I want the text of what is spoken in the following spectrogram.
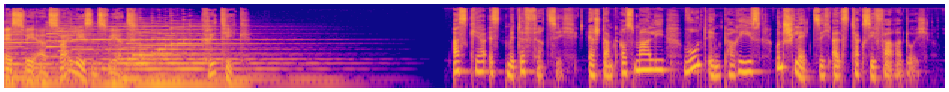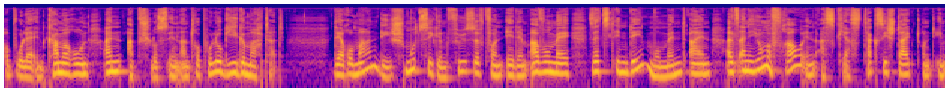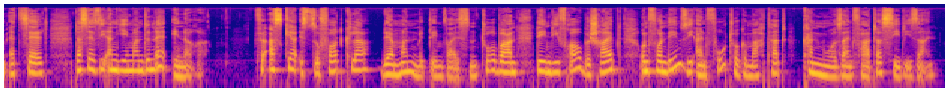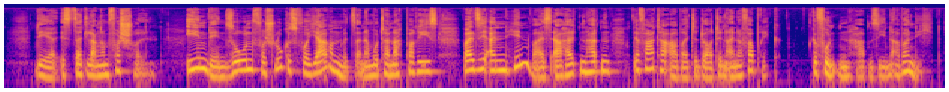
SWR 2 Lesenswert Kritik Askia ist Mitte 40. Er stammt aus Mali, wohnt in Paris und schlägt sich als Taxifahrer durch, obwohl er in Kamerun einen Abschluss in Anthropologie gemacht hat. Der Roman Die schmutzigen Füße von Edem Avomey setzt in dem Moment ein, als eine junge Frau in Askias Taxi steigt und ihm erzählt, dass er sie an jemanden erinnere. Für Askia ist sofort klar, der Mann mit dem weißen Turban, den die Frau beschreibt und von dem sie ein Foto gemacht hat, kann nur sein Vater Sidi sein. Der ist seit langem verschollen. Ihn, den Sohn, verschlug es vor Jahren mit seiner Mutter nach Paris, weil sie einen Hinweis erhalten hatten, der Vater arbeite dort in einer Fabrik. Gefunden haben sie ihn aber nicht.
